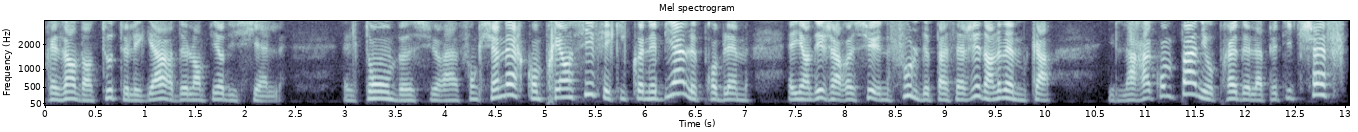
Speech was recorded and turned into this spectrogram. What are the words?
présent dans toutes les gares de l'Empire du Ciel. Elle tombe sur un fonctionnaire compréhensif et qui connaît bien le problème, ayant déjà reçu une foule de passagers dans le même cas. Il la raccompagne auprès de la petite chef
